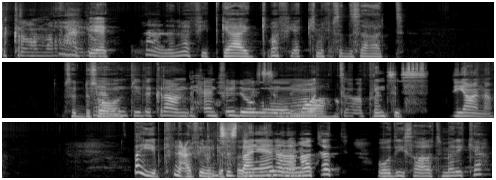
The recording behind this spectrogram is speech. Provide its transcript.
ذا كراون مرة ما حلو في أك... آه، ما في دقايق ما في أكل ما في مسدسات. مسدسات. The Crown دحين في له موت princess ديانا طيب كلنا عارفين ديانا. ديانا ماتت ودي صارت ملكة.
